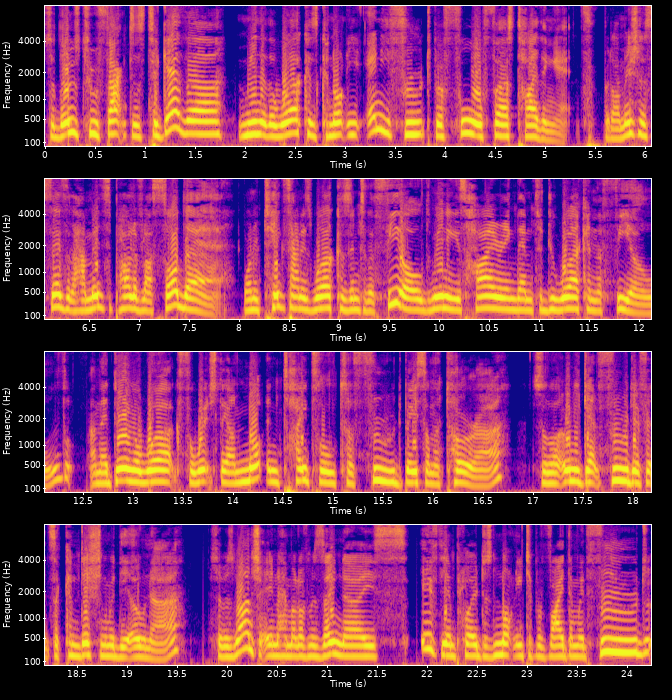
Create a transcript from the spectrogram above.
So those two factors together mean that the workers cannot eat any fruit before first tithing it. But our Mishnah says that Hamid Palav Lasodeh, one who takes out his workers into the field, meaning he's hiring them to do work in the field, and they're doing a work for which they are not entitled to food based on the Torah, so they'll only get food if it's a condition with the owner. So if the employer does not need to provide them with food,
